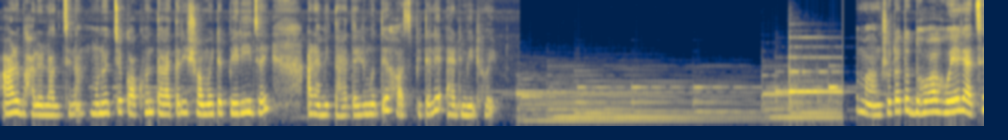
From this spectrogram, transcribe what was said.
আর ভালো লাগছে না। মনে হচ্ছে কখন তাড়াতাড়ি সময়টা পেরিয়ে যায়, আর আমি তাড়াতাড়ির মধ্যে হসপিটালে অ্যাডমিট হই। মাংসটা তো ধোয়া হয়ে গেছে,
